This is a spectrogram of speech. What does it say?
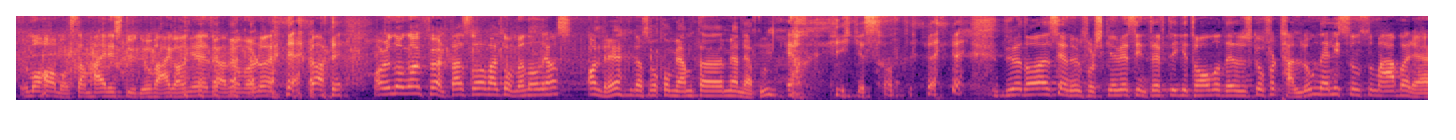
Vi må ha med oss dem her i studio hver gang. tror jeg har, du, har du noen gang følt deg så velkommen, Andreas? Aldri. Det som å komme hjem til menigheten. Ja, ikke sant? Du er da seniorforsker ved Sintef Digital, og det du skal fortelle om, det er litt sånn som jeg bare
